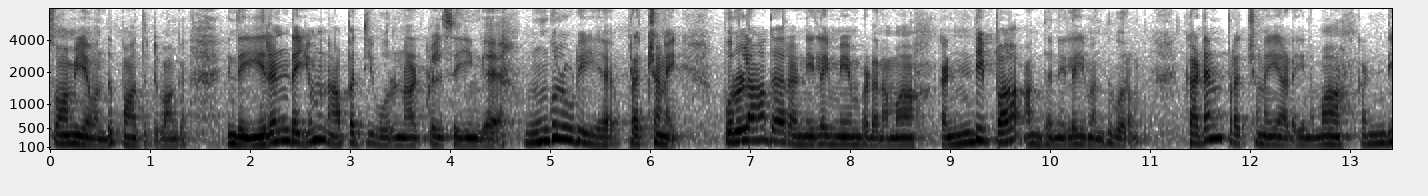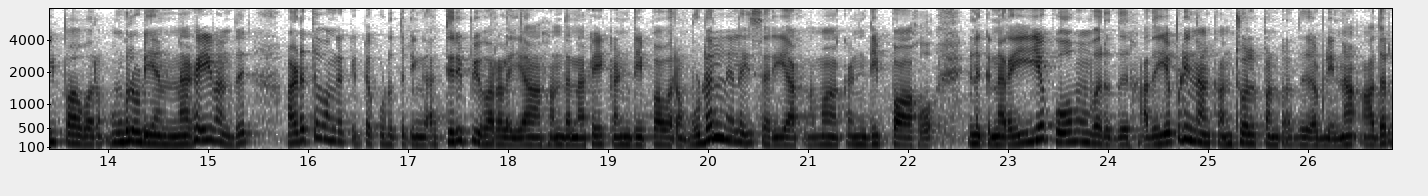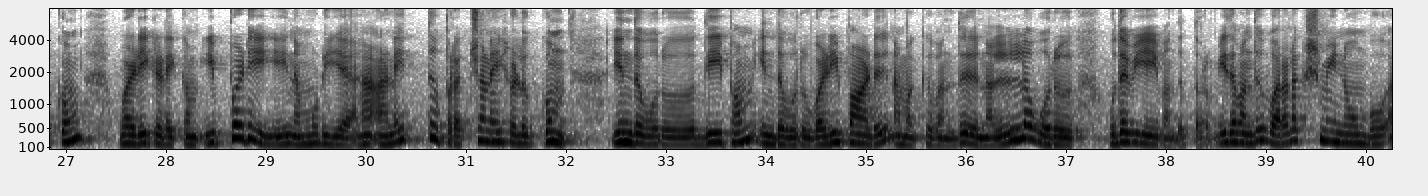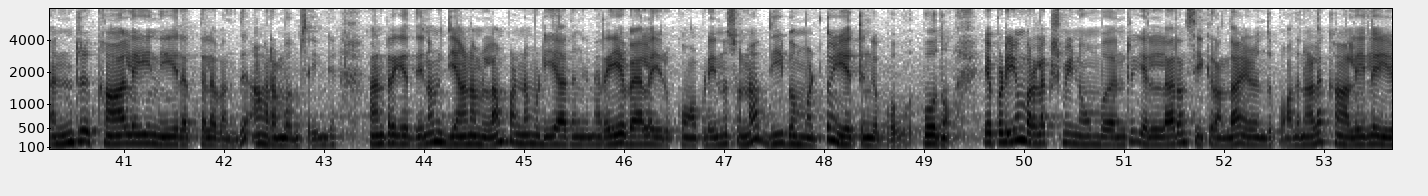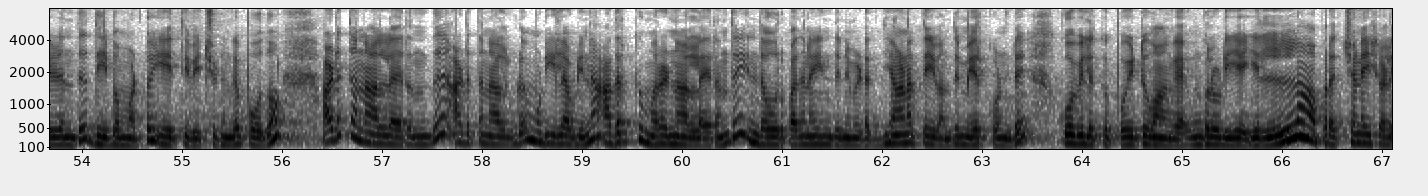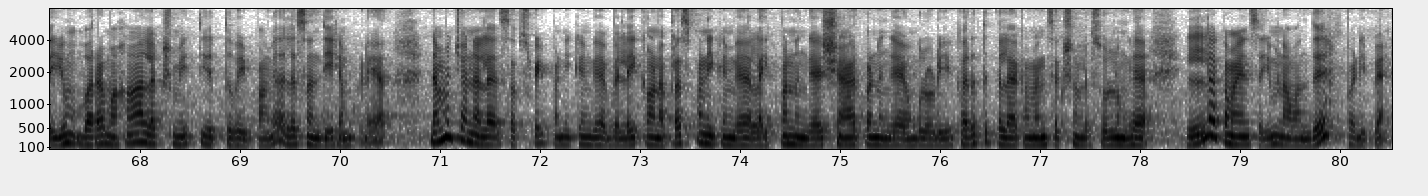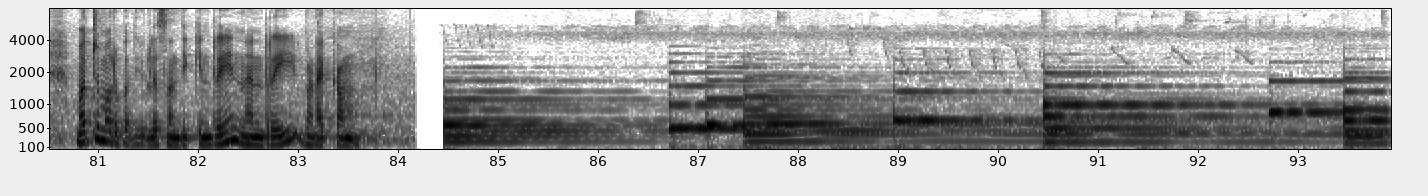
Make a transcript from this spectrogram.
சுவாமியை வந்து பார்த்துட்டு வாங்க. இந்த இரண்டையும் நாற்பத்தி ஒரு நாட்கள் செய்யுங்க. உங்களுடைய பிரச்சனை பொருளாதார நிலை மேம்படணுமா? கண்டிப்பாக அந்த நிலை வந்து வரும். கடன் பிரச்சனை அடையணுமா? கண்டிப்பாக வரும். உங்களுடைய நகை வந்து அடுத்தவங்க கிட்ட கொடுத்துட்டீங்க. திருப்பி வரலையா? அந்த நகை கண்டிப்பாக வரும். உடல்நிலை சரியாகணுமா? கண்டிப்பாகும் எனக்கு நிறைய கோபம் வருது. அதை எப்படி நான் கண்ட்ரோல் பண்ணுறது அப்படின்னா அதற்கும் வழி கிடைக்கும். இப்படி நம்முடைய அனைத்து பிரச்சனைகளுக்கும் இந்த ஒரு தீபம் இந்த ஒரு வழிபாடு நமக்கு வந்து நல்ல ஒரு உதவியை வந்து தரும். இதை வந்து வரலட்சுமி நோன்பு அன்று காலை நேரத்தில் வந்து ஆரம்பம் செய்யுங்க. அன்றைய தினம் தியானம்லாம் பண்ண முடியாதுங்க. நிறைய வேலை இருக்கும் அப்படின்னு சொன்னால் தீபம் மட்டும் ஏற்றுங்க போ போதும். எப்படியும் வரலட்சுமி நோன்பு அன்று எல்லாரும் சீக்கிரம் தான் எழுந்துப்போம். அதனால் காலையில் எழுந்து தீபம் மட்டும் ஏற்றி வச்சுடுங்க போதும். அடுத்த நாளில் இருந்து அடுத்த நாள் கூட முடியல அப்படின்னா அதற்கு மறுநாளில் இருந்து இந்த ஒரு பதினைந்து நிமிட தியானம் தியானத்தை வந்து மேற்கொண்டு கோவிலுக்கு போயிட்டு வாங்க. உங்களுடைய எல்லா பிரச்சனைகளையும் வர மகாலட்சுமி தீர்த்து வைப்பாங்க. அதில் சந்தேகம் கிடையாது. நம்ம சேனலை சப்ஸ்கிரைப் பண்ணிக்கோங்க. பெல்லைக்கானை ப்ரெஸ் பண்ணிக்கோங்க. லைக் பண்ணுங்கள் ஷேர் பண்ணுங்கள் உங்களுடைய கருத்துக்களை கமெண்ட் செக்ஷனில் சொல்லுங்கள் எல்லா கமெண்ட்ஸையும் நான் வந்து படிப்பேன். மற்றும் ஒரு பதிவில் சந்திக்கின்றேன். நன்றி. வணக்கம்.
